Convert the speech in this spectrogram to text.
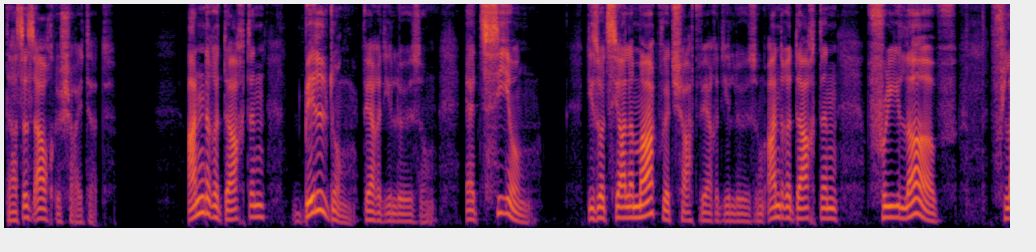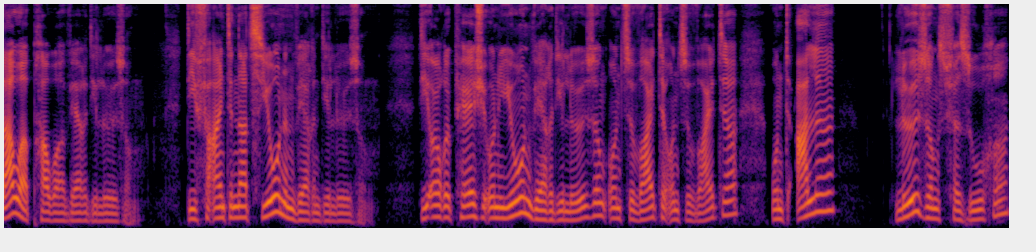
Das ist auch gescheitert. Andere dachten, Bildung wäre die Lösung, Erziehung, die soziale Marktwirtschaft wäre die Lösung. Andere dachten, Free Love, Flower Power wäre die Lösung. Die Vereinten Nationen wären die Lösung. Die Europäische Union wäre die Lösung und so weiter und so weiter. Und alle Lösungsversuche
